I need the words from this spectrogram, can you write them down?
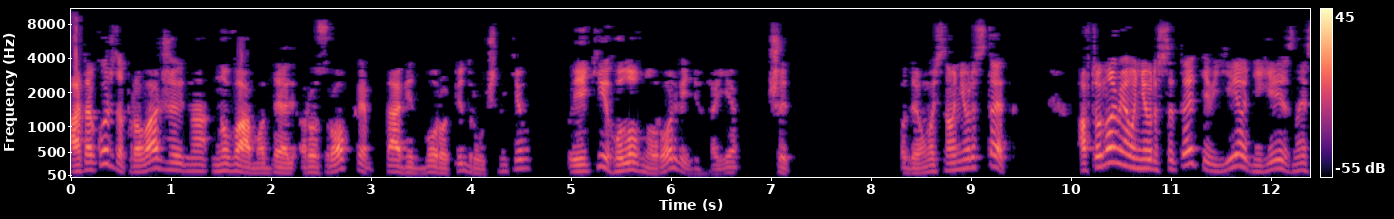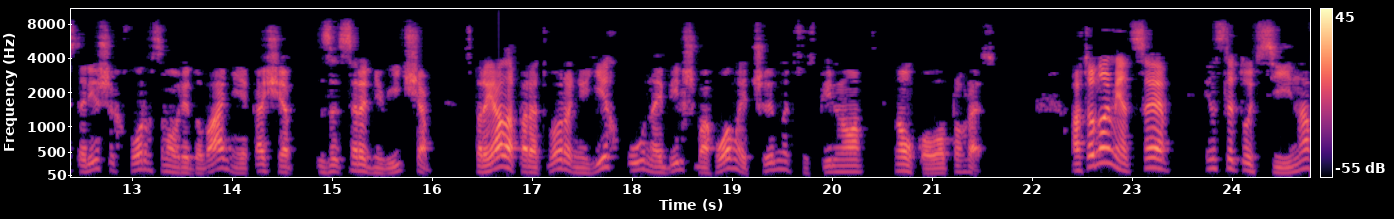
а також запроваджена нова модель розробки та відбору підручників, у якій головну роль відіграє вчитель. Подивимось на університети. Автономія університетів є однією з найстаріших форм самоврядування, яка ще з середньовіччя сприяла перетворенню їх у найбільш вагомий чинник суспільного наукового прогресу. Автономія це інституційна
